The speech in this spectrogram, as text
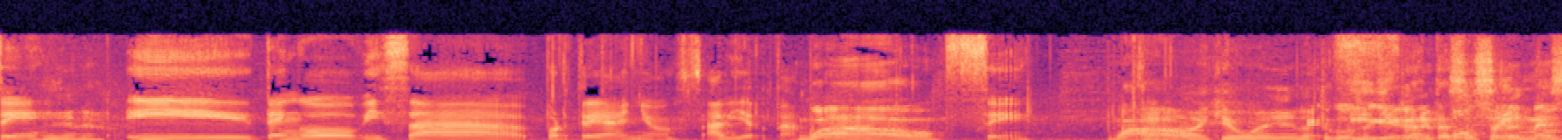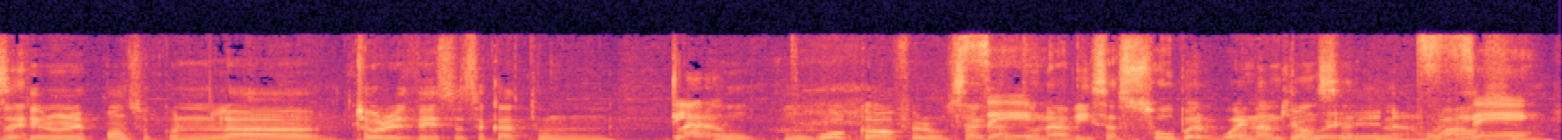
Sí. Mira. Y tengo visa por tres años abierta. Wow. Sí. Wow. Ay, qué bueno. Te conseguiste un llegaste hace sponsor, seis entonces meses. tiene un sponsor. Con la Tourist Visa sacaste un, Claro. un, un work offer. O sea, Sacaste Sí. una visa súper buena Qué entonces. buena, Wow. buenísimo. Sí.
